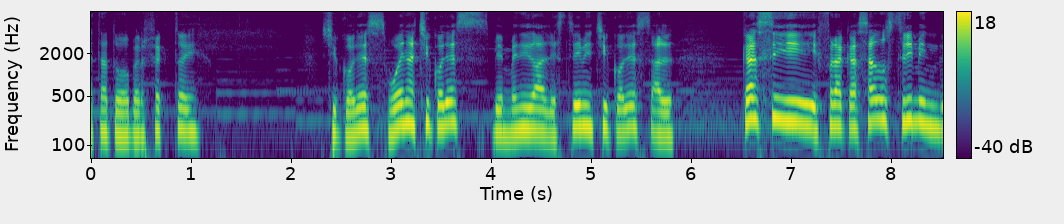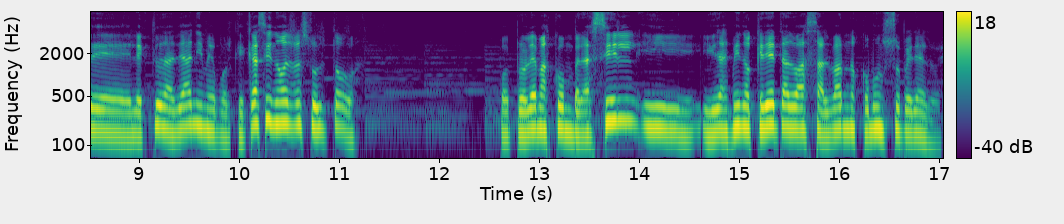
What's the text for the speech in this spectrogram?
está todo perfecto ahí. Chicoles, buenas chicoles, bienvenido al streaming chicoles, al casi fracasado streaming de lectura de anime porque casi no resultó. Por problemas con Brasil y, y vino Querétaro a salvarnos como un superhéroe.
